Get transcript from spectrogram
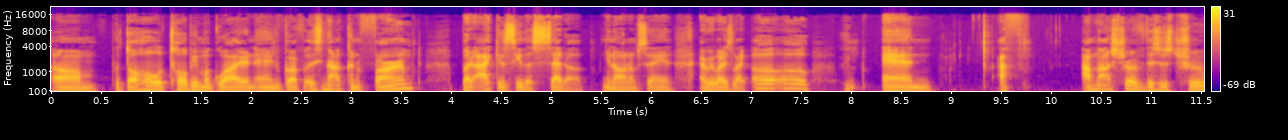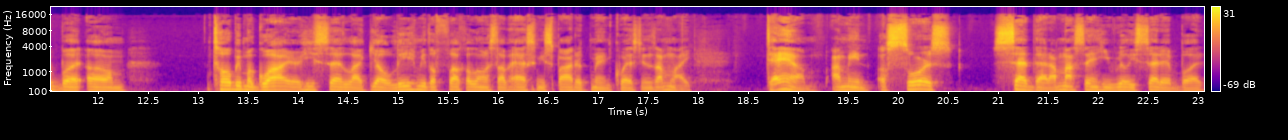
um, with the whole Tobey Maguire and Andrew Garfield, it's not confirmed, but I can see the setup. You know what I'm saying? Everybody's like, oh, oh, and I, I'm not sure if this is true, but um, Tobey Maguire, he said like, yo, leave me the fuck alone, stop asking me Spider-Man questions. I'm like, damn. I mean, a source said that. I'm not saying he really said it, but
